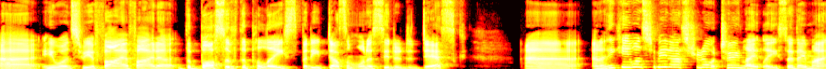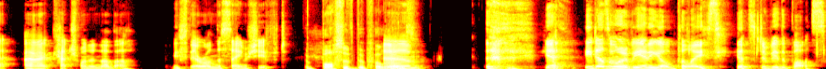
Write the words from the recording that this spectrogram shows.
Uh, he wants to be a firefighter, the boss of the police, but he doesn't want to sit at a desk. Uh, and I think he wants to be an astronaut too lately. So they might uh, catch one another if they're on the same shift. The boss of the police. Um, yeah, he doesn't want to be any old police. He has to be the boss.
